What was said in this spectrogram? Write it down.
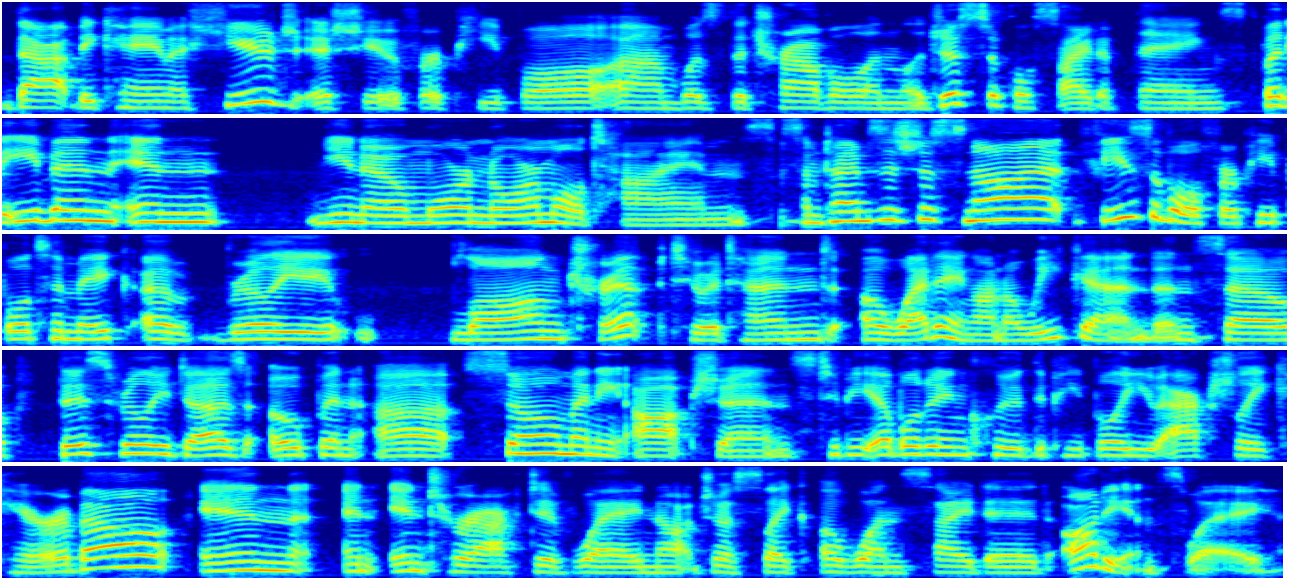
That became a huge issue for people, um, was the travel and logistical side of things. But even in you know, more normal times. Sometimes it's just not feasible for people to make a really long trip to attend a wedding on a weekend. And so this really does open up so many options to be able to include the people you actually care about in an interactive way, not just like a one sided audience way.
